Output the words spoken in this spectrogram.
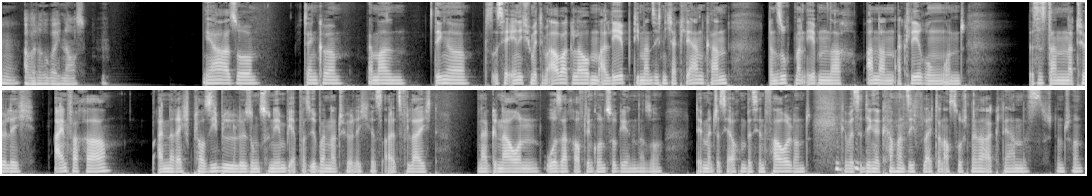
Hm. Aber darüber hinaus. hm. Ja, also ich denke, wenn man Dinge, das ist ja ähnlich wie mit dem Aberglauben, erlebt, die man sich nicht erklären kann, dann sucht man eben nach anderen Erklärungen und es ist dann natürlich einfacher, eine recht plausible Lösung zu nehmen, wie etwas Übernatürliches, als vielleicht einer genauen Ursache auf den Grund zu gehen. Also der Mensch ist ja auch ein bisschen faul und gewisse Dinge kann man sich vielleicht dann auch so schneller erklären, das stimmt schon.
